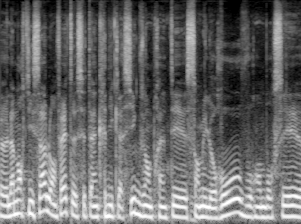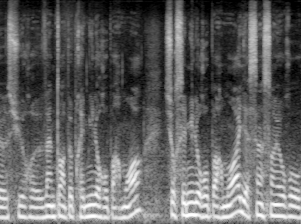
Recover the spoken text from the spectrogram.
Euh, L'amortissable, en fait, c'est un crédit classique. Vous empruntez 100 000 euros, vous remboursez euh, sur euh, 20 ans à peu près 1 000 euros par mois. Sur ces 1 000 euros par mois, il y a 500 euros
